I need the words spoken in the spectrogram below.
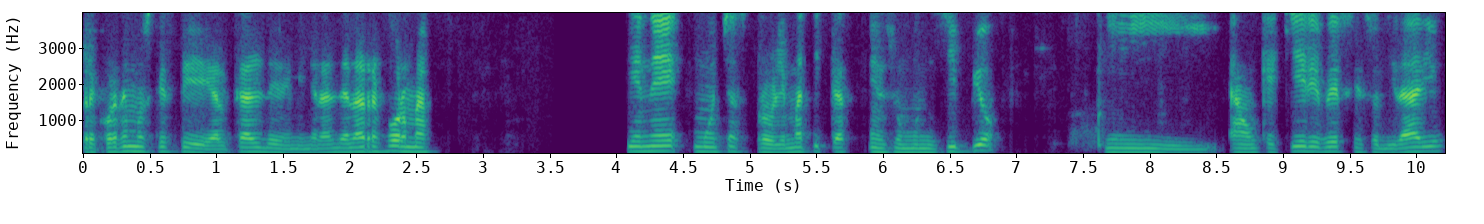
Recordemos que este alcalde de Mineral de la Reforma tiene muchas problemáticas en su municipio y aunque quiere verse solidario,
